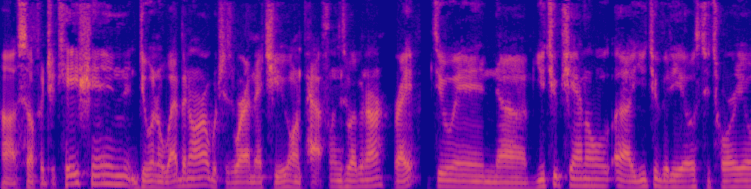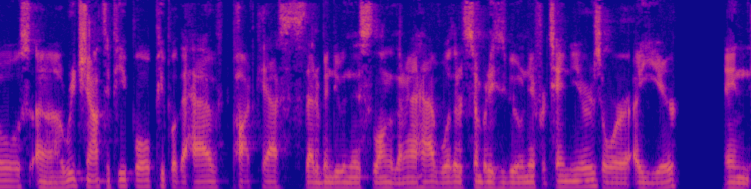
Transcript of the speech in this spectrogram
uh, self education, doing a webinar, which is where I met you on Pat Flynn's webinar, right? Doing uh, YouTube channel, uh, YouTube videos, tutorials, uh, reaching out to people, people that have podcasts that have been doing this longer than I have, whether it's somebody who's been doing it for 10 years or a year. And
